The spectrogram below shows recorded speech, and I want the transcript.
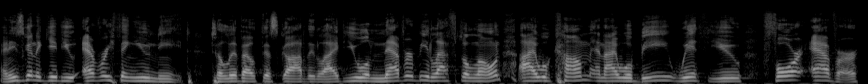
and He's going to give you everything you need to live out this godly life. You will never be left alone. I will come and I will be with you forever.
